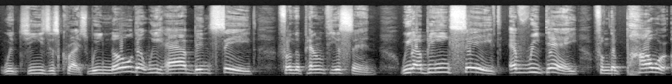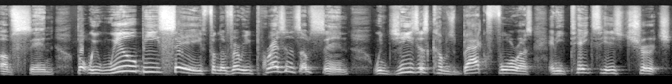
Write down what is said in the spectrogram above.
with Jesus Christ. We know that we have been saved from the penalty of sin. We are being saved every day from the power of sin, but we will be saved from the very presence of sin when Jesus comes back for us and he takes his church.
